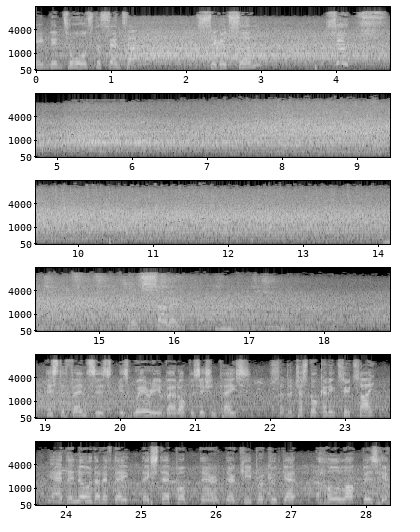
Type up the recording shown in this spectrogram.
Aimed in towards the centre. Sigurdsson shoots! It's Sané. This defence is, is wary about opposition pace. So they're just not getting too tight. Yeah, they know that if they, they step up, their, their keeper could get a whole lot busier.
